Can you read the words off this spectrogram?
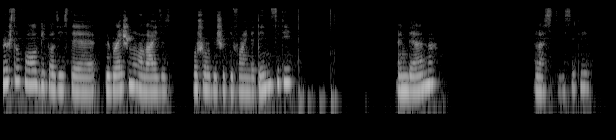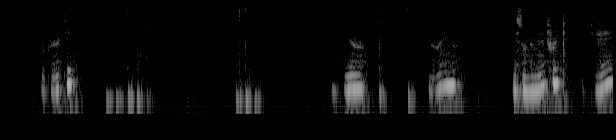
First of all because it's the vibration analysis for sure we should define the density. And then elasticity property. Here 9 based on the metric okay.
